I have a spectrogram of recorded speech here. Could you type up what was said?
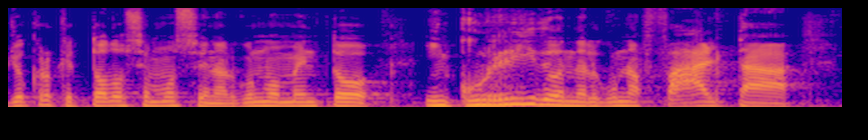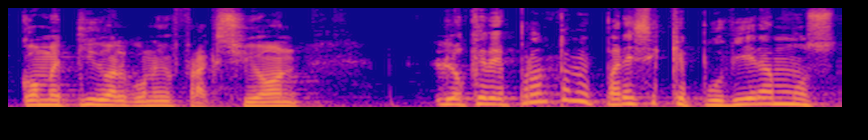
Yo creo que todos hemos en algún momento incurrido en alguna falta, cometido alguna infracción. Lo que de pronto me parece que pudiéramos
